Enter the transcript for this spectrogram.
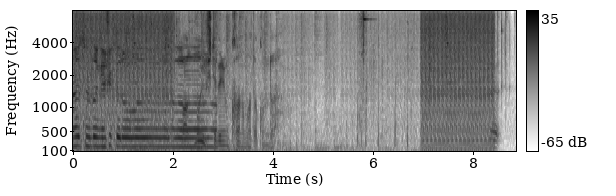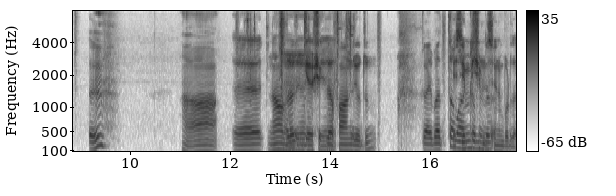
Neredesiniz lan gerçekten Bak bu işte benim kanıma dokundu. Aa, e, ne oldu? Evet Gevşekler ya. falan diyordun. Galiba tam Keseyim mi arkamda. şimdi seni burada?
